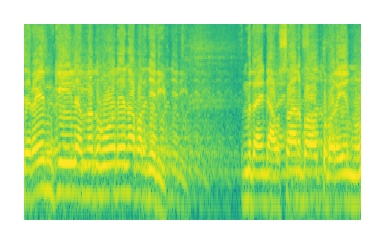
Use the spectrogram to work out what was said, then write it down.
ചിറയൻ കീഴിൽ എന്നതുപോലെ എന്നാ പറഞ്ഞിരിക്കും. എന്നിട്ട് അതിന്റെ അവസാന ഭാഗത്ത് പറയുന്നു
